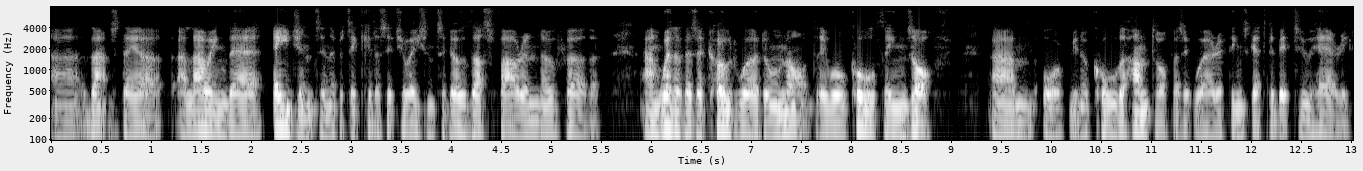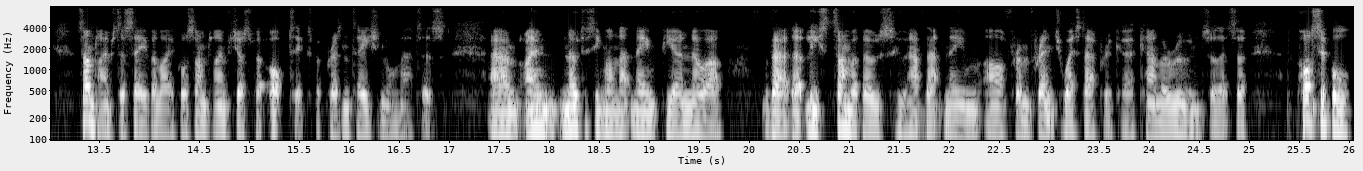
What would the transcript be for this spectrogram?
uh, that they are allowing their agents in a particular situation to go thus far and no further. And whether there's a code word or not, they will call things off um, or you know call the hunt off, as it were, if things get a bit too hairy. Sometimes to save a life, or sometimes just for optics, for presentational matters. Um, I'm noticing on that name Pierre Noah that at least some of those who have that name are from French West Africa, Cameroon. So that's a possible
